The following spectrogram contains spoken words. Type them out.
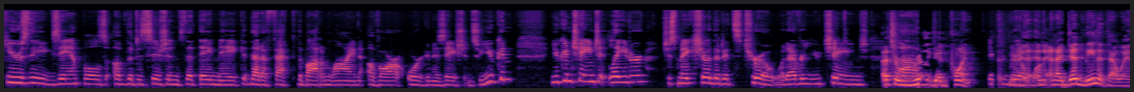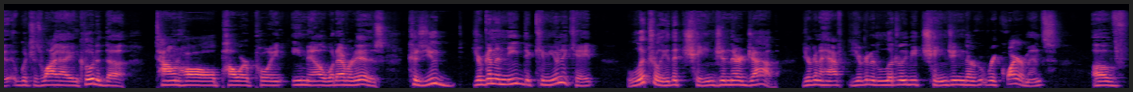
here's the examples of the decisions that they make that affect the bottom line of our organization. So you can you can change it later. Just make sure that it's true. Whatever you change. That's a um, really good point. And, and, I did mean it that way, which is why I included the town hall, PowerPoint, email, whatever it is, because you you're going to need to communicate literally the change in their job. You're going to have you're going to literally be changing their requirements of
